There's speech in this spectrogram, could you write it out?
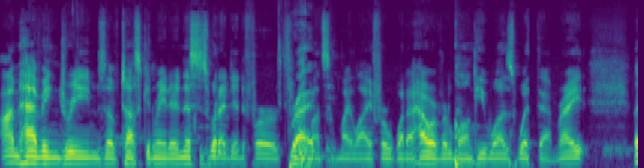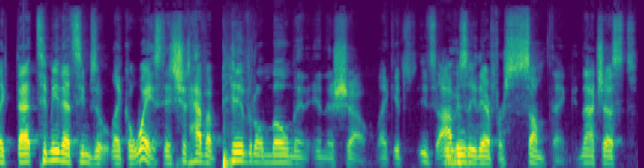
I'm having dreams of Tusken Raider, and this is what I did for three Right. months of my life, or what, however long he was with them, right? Like that to me, that seems like a waste. It should have a pivotal moment in the show. Like it's it's Mm-hmm. obviously there for something, not just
